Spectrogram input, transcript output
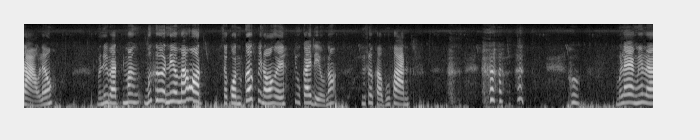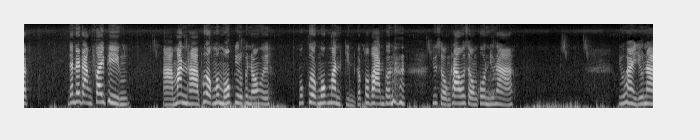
หนาวแล้ววันนี้วัดมั่งเมื่อคืนนี่มาหอดสกลเกิกพี่น้องเอ้ยอยู่ใกล้เดี่ยวเนาะอยู่เทือกเขาผู้พาน แมลงนี่แหละยันได้ดังไฟผิงหามันหาเพือกมะมกอยู่พี่น้องเอ้ยมกเพือกมกมันกินกับพ่อบ้านเพิ่นอยู่สองเท่าสองคนอยู่นาอยู่ให้อยู่นา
